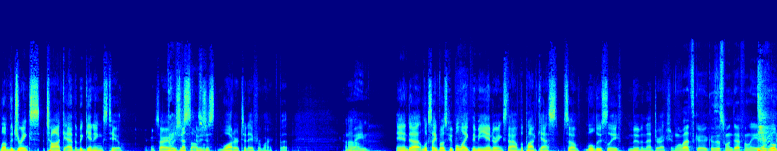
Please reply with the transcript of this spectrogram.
Love the drinks talk at the beginnings too. Sorry, it was just awesome. it was just water today for Mark, but um, lame. And uh, looks like most people like the meandering style of the podcast, so we'll loosely move in that direction. Well, that's good because this one definitely we'll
